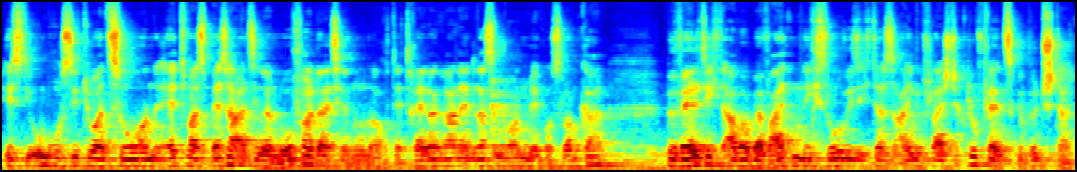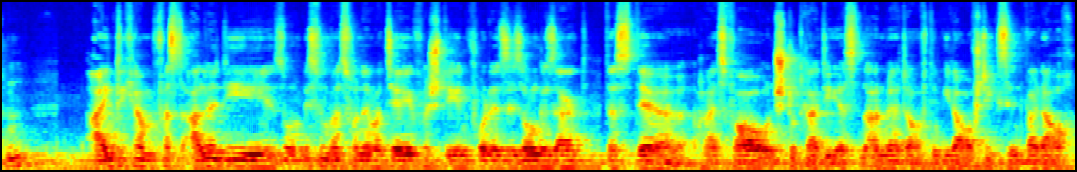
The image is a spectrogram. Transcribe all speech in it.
ist die Umbruchssituation etwas besser als in Hannover. Da ist ja nun auch der Trainer gerade entlassen worden, Mirko Slomka. Bewältigt aber bei weitem nicht so, wie sich das eingefleischte Clubfans gewünscht hatten. Eigentlich haben fast alle, die so ein bisschen was von der Materie verstehen, vor der Saison gesagt, dass der HSV und Stuttgart die ersten Anwärter auf den Wiederaufstieg sind, weil da auch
